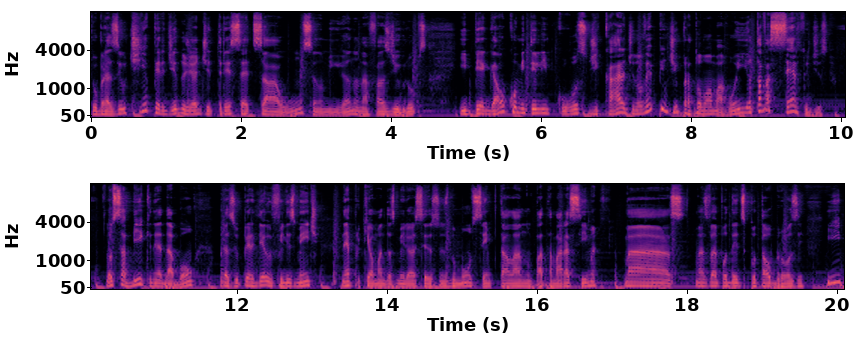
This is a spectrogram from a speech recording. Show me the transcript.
O Brasil tinha perdido já de 3 sets a 1, se eu não me engano, na fase de grupos. E pegar o Comitê Olímpico Russo de cara de novo é pedir para tomar uma ruim e eu tava certo disso. Eu sabia que não ia dar bom, o Brasil perdeu, infelizmente, né? Porque é uma das melhores seleções do mundo, sempre tá lá num patamar acima, mas, mas vai poder disputar o bronze e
